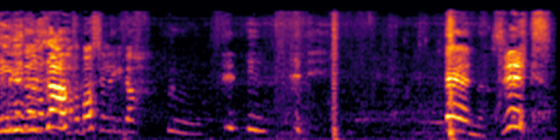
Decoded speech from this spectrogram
linis na siya! Nakabas, hindi ka. Ten. Six!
